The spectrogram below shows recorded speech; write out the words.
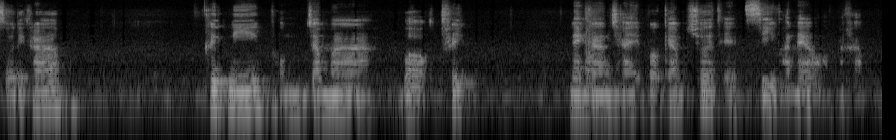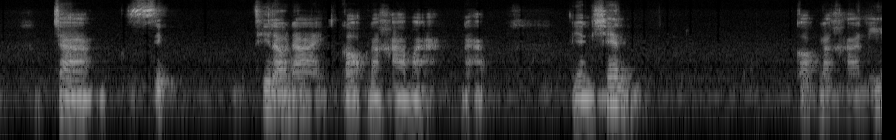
สวัสดีครับ คลิปนี้ผมจะมาบอกทริคในการใช้โปรแกรมช่วยเทรด cPanel นะครับ จากซิปที่เราได้กรอบราคามานะครับ อย่างเช่น กรอบราคานี้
